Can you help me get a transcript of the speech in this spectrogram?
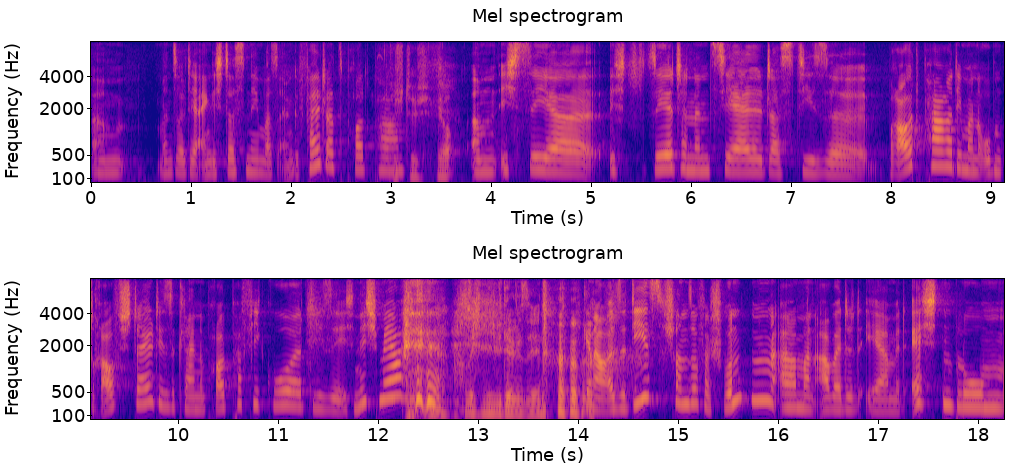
Ähm, man sollte ja eigentlich das nehmen, was einem gefällt als Brautpaar. Richtig, ja. Ähm, ich, sehe, ich sehe tendenziell, dass diese Brautpaare, die man oben drauf stellt, diese kleine Brautpaarfigur, die sehe ich nicht mehr. Habe ich nie wieder gesehen. genau, also die ist schon so verschwunden. Äh, man arbeitet eher mit echten Blumen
